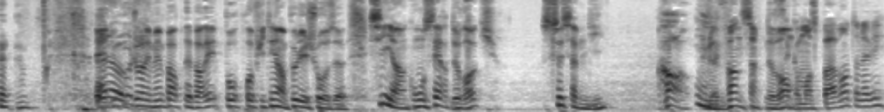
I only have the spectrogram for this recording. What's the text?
Et Alors. du coup, j'en ai même pas préparé pour profiter un peu les choses. Si, il y a un concert de rock ce samedi, Oh, le 25 Ça novembre. commence pas avant, ton avis?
